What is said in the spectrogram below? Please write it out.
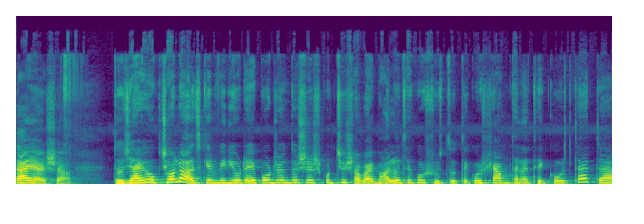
তাই আসা তো যাই হোক, চলো আজকের ভিডিওটা এ পর্যন্ত শেষ করছি। সবাই ভালো থেকো, সুস্থ থেকো, সাবধানে থেকো। টাটা!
